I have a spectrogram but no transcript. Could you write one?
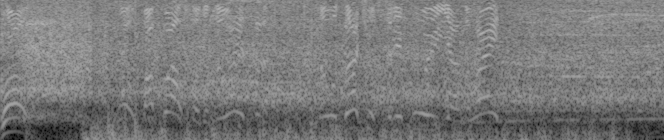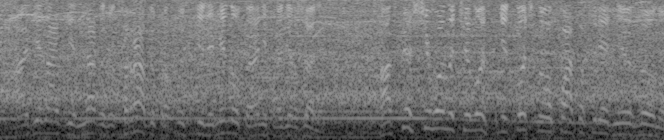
Гол. Гол. Попал, что называется. На удачу вслепую Ян Вайт. 1-1. Надо же, сразу пропустили минуты, они продержали. А все с чего началось? с Неточного паса в среднюю зону.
